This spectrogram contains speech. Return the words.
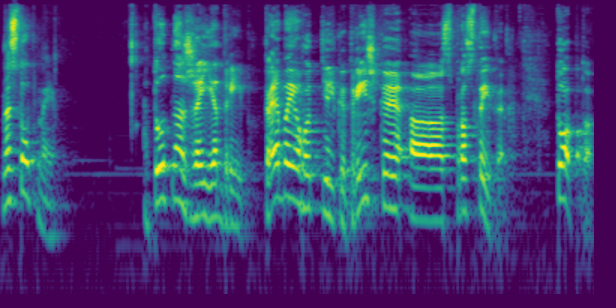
Наступний. Тут у нас вже є дріб. Треба його тільки трішки е, спростити. Тобто,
